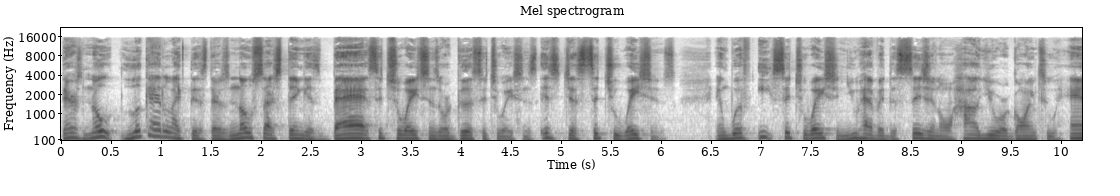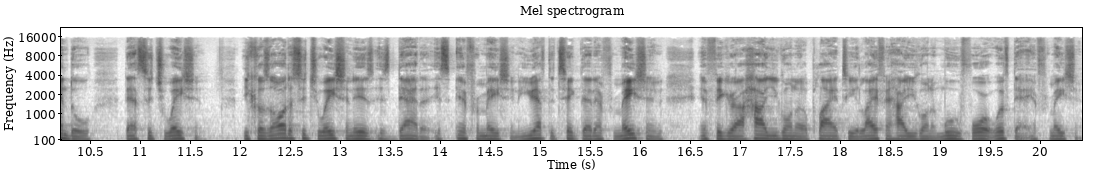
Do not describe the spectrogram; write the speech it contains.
There's no look at it like this. There's no such thing as bad situations or good situations. It's just situations. And with each situation, you have a decision on how you are going to handle that situation. because all the situation is is data, it's information. And you have to take that information and figure out how you're going to apply it to your life and how you're going to move forward with that information.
